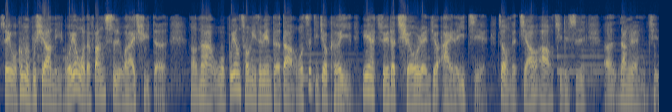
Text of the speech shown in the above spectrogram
所以我根本不需要你，我用我的方式我来取得。哦，那我不用从你这边得到，我自己就可以，因为觉得求人就矮了一截，这种的骄傲其实是呃让人其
